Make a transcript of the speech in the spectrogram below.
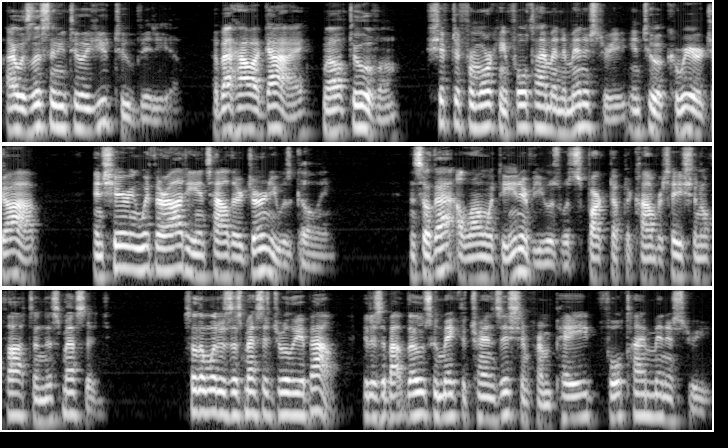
I was listening to a YouTube video about how a guy, well, two of them, shifted from working full time in the ministry into a career job and sharing with their audience how their journey was going. And so that, along with the interview, is what sparked up the conversational thoughts in this message. So then what is this message really about? It is about those who make the transition from paid full time ministry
